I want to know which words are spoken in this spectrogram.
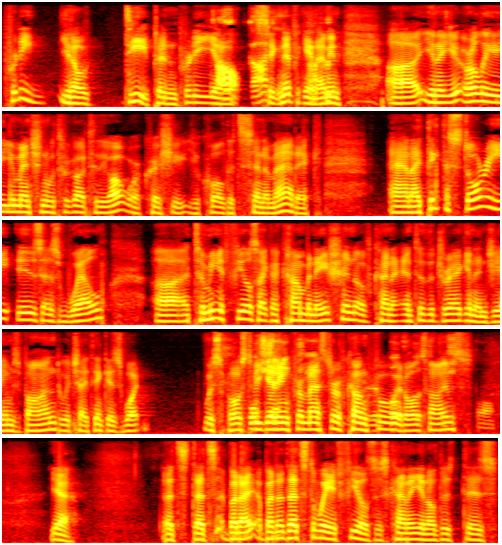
pretty you know deep and pretty you know Oh, significant. I mean, uh, you know, you earlier you mentioned with regard to the artwork, Chris, you you called it cinematic, and I think the story is as well. Uh, to me, it feels like a combination of kind of Enter the Dragon and James Bond, which I think is what we're supposed to Well, be getting from Master of Kung Fu at all times. Yeah, that's that's. But I but that's the way it feels. It's kind of you know there's, there's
